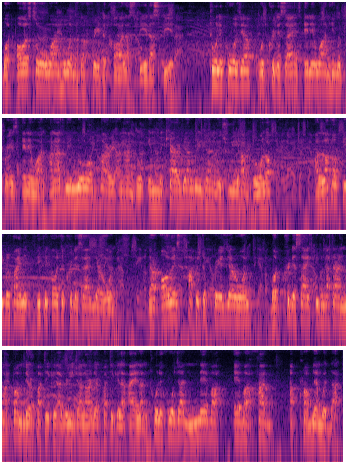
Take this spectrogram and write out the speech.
but also one who was not afraid to call a spade a spade. Tony Cozier would criticize anyone, he would praise anyone. And as we know, Barry and Andrew, in the Caribbean region in which we have grown up, a lot of people find it difficult to criticize their own. They are always happy to praise their own, but criticize people that are not from their particular region or their particular island. Tony Cozier never ever had a problem with that.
